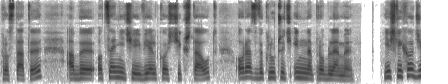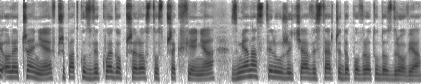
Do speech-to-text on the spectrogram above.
prostaty, aby ocenić jej wielkość i kształt oraz wykluczyć inne problemy. Jeśli chodzi o leczenie, w przypadku zwykłego przerostu z przekrwienia, zmiana stylu życia wystarczy do powrotu do zdrowia.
